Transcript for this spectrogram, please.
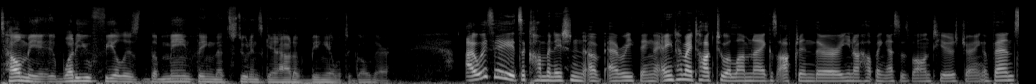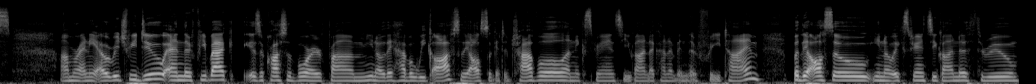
tell me, what do you feel is the main thing that students get out of being able to go there? I would say it's a combination of everything. Anytime I talk to alumni, because often they're you know helping us as volunteers during events um, or any outreach we do, and their feedback is across the board. From you know they have a week off, so they also get to travel and experience Uganda kind of in their free time, but they also you know experience Uganda through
